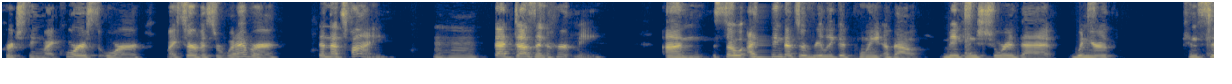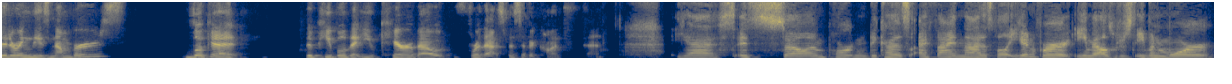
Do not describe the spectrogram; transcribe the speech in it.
purchasing my course or my service or whatever then that's fine mm-hmm. that doesn't hurt me. Um, so I think that's a really good point about making sure that when you're considering these numbers, look at the people that you care about for that specific content. Yes, it's so important because I find that as well, even for emails, which is even more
